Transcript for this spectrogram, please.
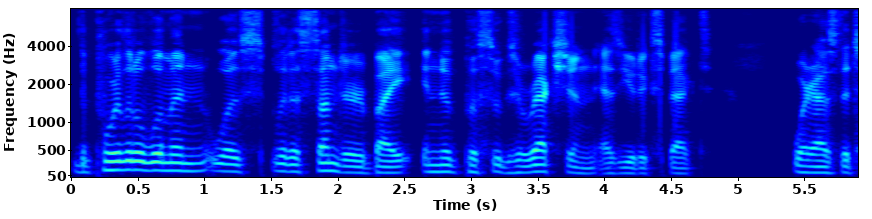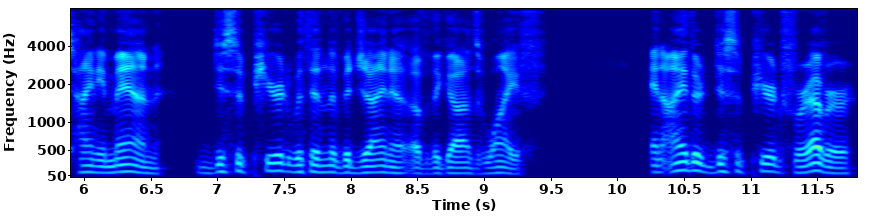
The poor little woman was split asunder by Inugpusug's erection, as you'd expect, whereas the tiny man disappeared within the vagina of the god's wife, and either disappeared forever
